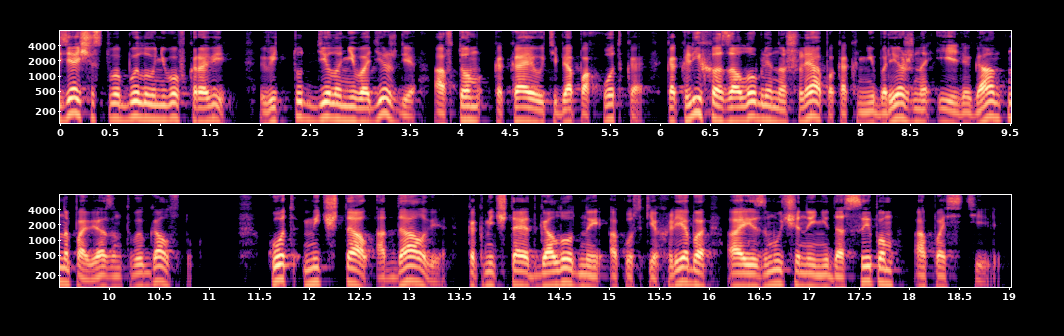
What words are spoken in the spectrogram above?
изящество было у него в крови, ведь тут дело не в одежде, а в том, какая у тебя походка, как лихо заломлена шляпа, как небрежно и элегантно повязан твой галстук. Кот мечтал о Далве, как мечтает голодный о куске хлеба, а измученный недосыпом о постели.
